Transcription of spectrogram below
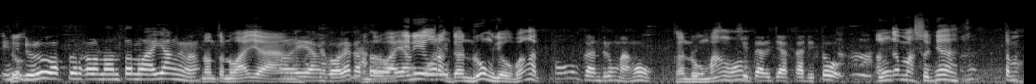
Ini Duh. dulu waktu kalau nonton wayang, Bang. nonton wayang. Wayang golek Nonton atau wayang. wayang Ini kulit. orang Gandrung jauh banget. Oh, Gandrung Mangu. Gandrung Mangu. Sidarjaka itu. Enggak maksudnya tem-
